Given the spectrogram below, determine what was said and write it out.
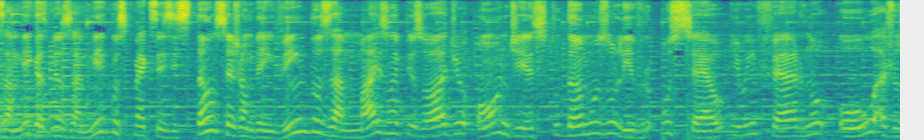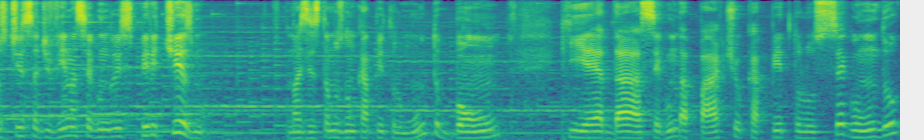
Minhas amigas, meus amigos, como é que vocês estão? Sejam bem-vindos a mais um episódio onde estudamos o livro O Céu e o Inferno ou A Justiça Divina segundo o Espiritismo. Nós estamos num capítulo muito bom que é da segunda parte, o capítulo segundo,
